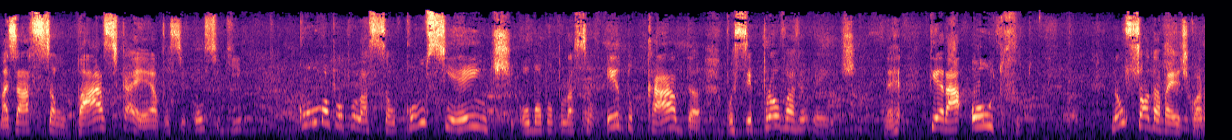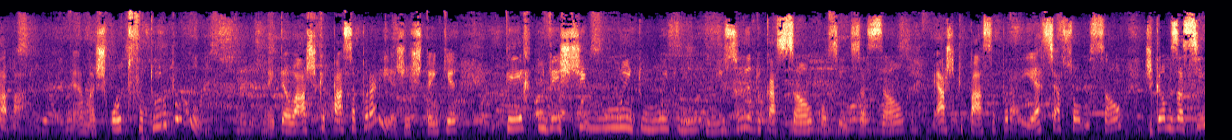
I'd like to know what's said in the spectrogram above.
mas a ação básica é você conseguir com uma população consciente ou uma população educada, você provavelmente né, terá outro futuro. Não só da Baía de Guarabara, né, mas outro futuro para o mundo. Então eu acho que passa por aí. A gente tem que ter, investir muito, muito, muito nisso, em educação, conscientização. Eu acho que passa por aí. Essa é a solução, digamos assim,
